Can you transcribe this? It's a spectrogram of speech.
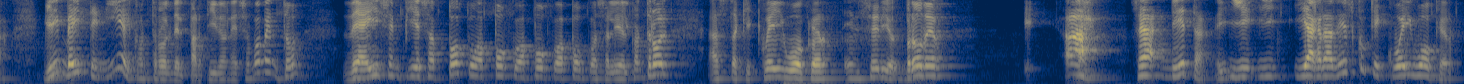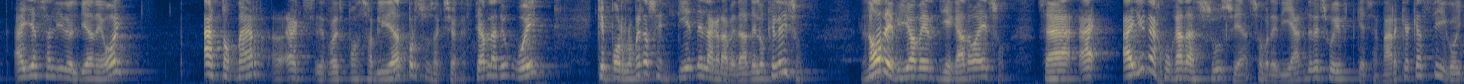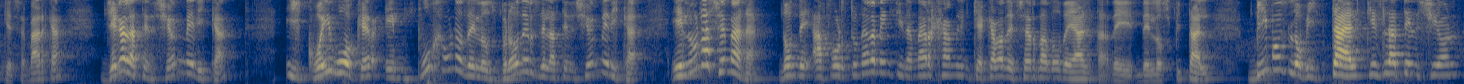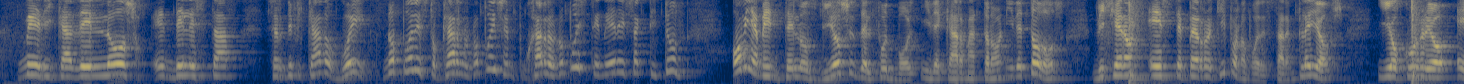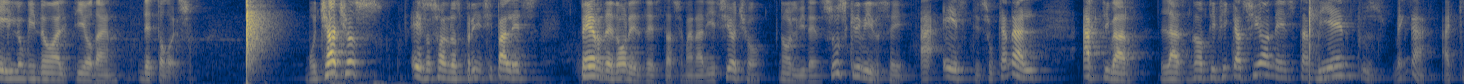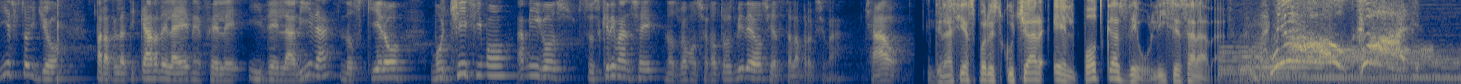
Green Bay tenía el control del partido en ese momento. De ahí se empieza poco a poco, a poco a poco a salir el control. Hasta que Clay Walker, en serio, brother. ¡Ah! O sea, neta. Y, agradezco que Quay Walker haya salido el día de hoy a tomar responsabilidad por sus acciones. Te habla de un güey que por lo menos entiende la gravedad de lo que le hizo. No debió haber llegado a eso. O sea, hay una jugada sucia sobre DeAndre Swift que se marca castigo y que se marca. Llega la atención médica y Quay Walker empuja a uno de los brothers de la atención médica en una semana donde afortunadamente Idamar Hamlin, que acaba de ser dado de alta del hospital, vimos lo vital que es la atención médica de los, eh, del staff certificado. Güey, no puedes tocarlo, no puedes empujarlo, no puedes tener esa actitud. Obviamente los dioses del fútbol y de Carmatron y de todos dijeron este perro equipo no puede estar en playoffs y ocurrió e iluminó al tío Dan de todo eso. Muchachos, esos son los principales perdedores de esta semana 18. No olviden suscribirse a este su canal, activar las notificaciones también. Pues venga, aquí estoy yo para platicar de la NFL y de la vida. Los quiero muchísimo, amigos. Suscríbanse, nos vemos en otros videos y hasta la próxima. Chao. Gracias por escuchar el podcast de Ulises Arada. No, God!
